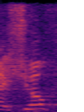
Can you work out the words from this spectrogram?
Guys, show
